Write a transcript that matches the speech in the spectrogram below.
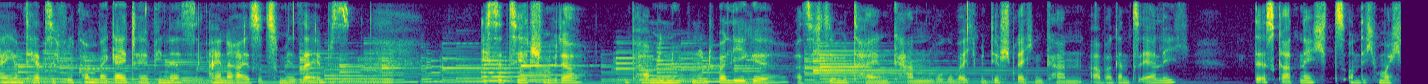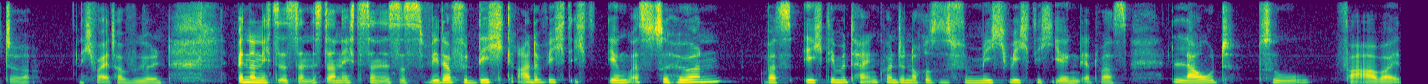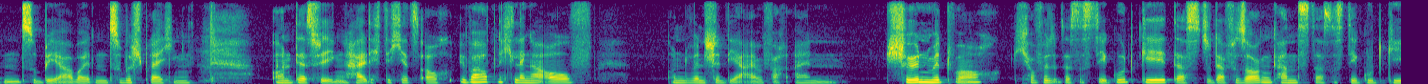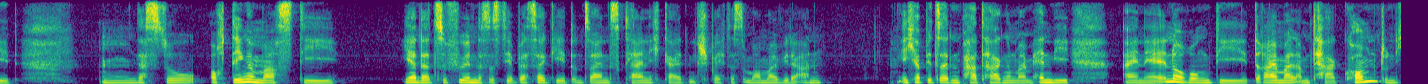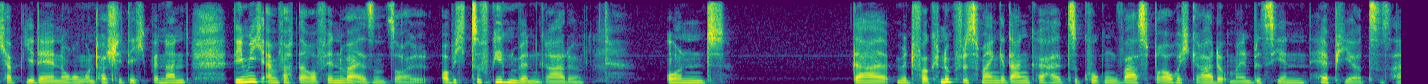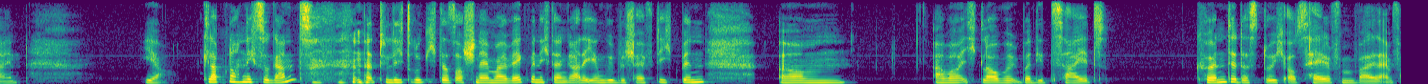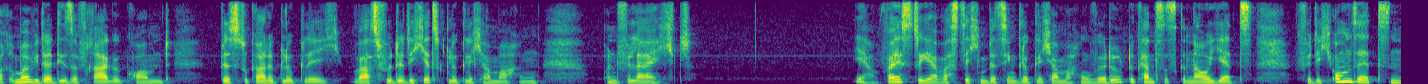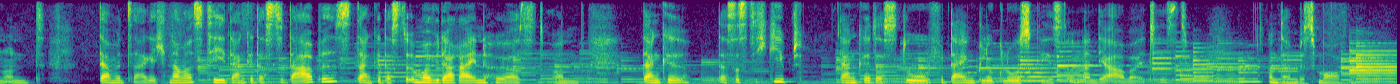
und herzlich willkommen bei Guide to Happiness, eine Reise zu mir selbst. Ich sitze jetzt schon wieder ein paar Minuten und überlege, was ich dir mitteilen kann, worüber ich mit dir sprechen kann. Aber ganz ehrlich, da ist gerade nichts und ich möchte nicht weiter wühlen. Wenn da nichts ist, dann ist da nichts. Dann ist es weder für dich gerade wichtig, irgendwas zu hören, was ich dir mitteilen könnte, noch ist es für mich wichtig, irgendetwas laut zu verarbeiten, zu bearbeiten, zu besprechen. Und deswegen halte ich dich jetzt auch überhaupt nicht länger auf und wünsche dir einfach einen schönen Mittwoch. Ich hoffe, dass es dir gut geht, dass du dafür sorgen kannst, dass es dir gut geht, mm, dass du auch Dinge machst, die ja dazu führen, dass es dir besser geht und seien es Kleinigkeiten. Ich spreche das immer mal wieder an. Ich habe jetzt seit ein paar Tagen in meinem Handy eine Erinnerung, die dreimal am Tag kommt und ich habe jede Erinnerung unterschiedlich benannt, die mich einfach darauf hinweisen soll, ob ich zufrieden bin gerade. Und damit verknüpft ist mein Gedanke halt zu gucken, was brauche ich gerade, um ein bisschen happier zu sein. Ja, klappt noch nicht so ganz. Natürlich drücke ich das auch schnell mal weg, wenn ich dann gerade irgendwie beschäftigt bin. Ähm, aber ich glaube, über die Zeit könnte das durchaus helfen, weil einfach immer wieder diese Frage kommt, bist du gerade glücklich? Was würde dich jetzt glücklicher machen? Und vielleicht, ja, weißt du ja, was dich ein bisschen glücklicher machen würde. Du kannst es genau jetzt für dich umsetzen und damit sage ich Namaste, danke, dass du da bist, danke, dass du immer wieder reinhörst und danke, dass es dich gibt. Danke, dass du für dein Glück losgehst und an dir arbeitest. Und dann bis morgen.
